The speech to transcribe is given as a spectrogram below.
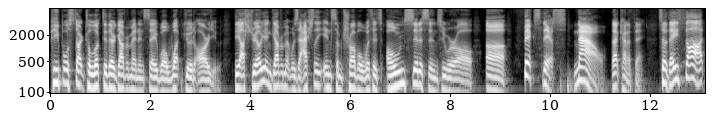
people start to look to their government and say, well, what good are you? The Australian government was actually in some trouble with its own citizens who were all, uh, fix this now, that kind of thing. So they thought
